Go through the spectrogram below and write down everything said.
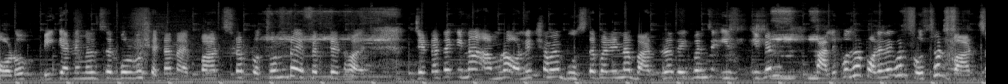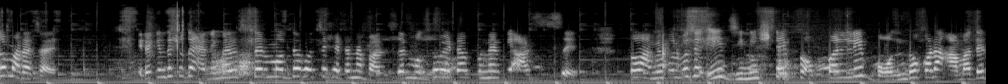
বড় বিগ অ্যানিমেলস এর বলব সেটা নয় বার্ডসরা প্রচণ্ড এফেক্টেড হয়। যেটাতে কিনা আমরা অনেক সময় বুঝতে পারি না বার্ডরা দেখবেন যে ইভেন কালী পূজার পরে দেখবেন প্রচুর বার্ডসও মারা যায়। এটা কিন্তু শুধু অ্যানিমেলস এর মধ্যে হচ্ছে, সেটা না এর মধ্যেও এটা মানে আর কি আসছে। তো আমি বলব যে এই জিনিসটাই প্রপারলি বন্ধ করা আমাদের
